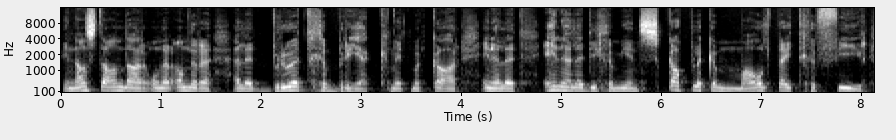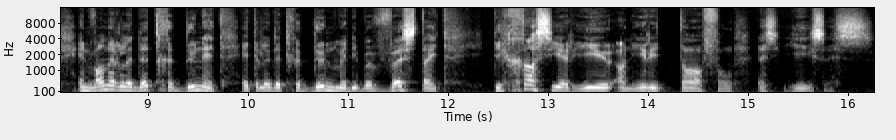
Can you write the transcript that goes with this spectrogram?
En dan staan daar onder andere hulle het brood gebreek met mekaar en hulle het en hulle die gemeenskaplike maaltyd gevier. En wanneer hulle dit gedoen het, het hulle dit gedoen met die bewustheid Die gasheer hier aan hierdie tafel is Jesus.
